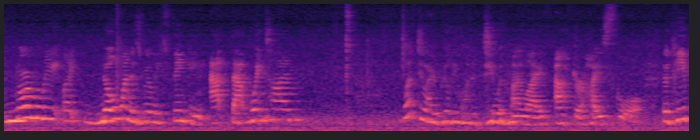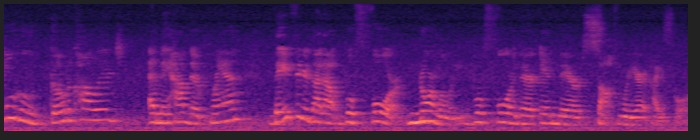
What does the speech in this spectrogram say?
Normally, like, no one is really thinking at that point in time what do I really want to do with my life after high school? The people who go to college and they have their plan, they figure that out before, normally, before they're in their sophomore year at high school.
